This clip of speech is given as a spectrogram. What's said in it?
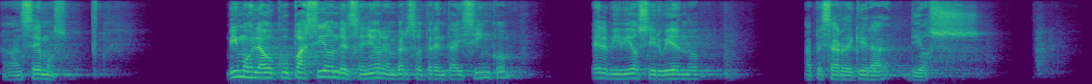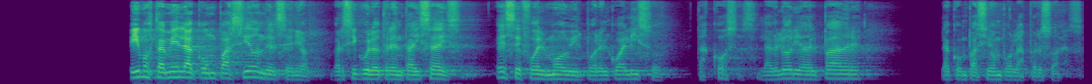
Avancemos. Vimos la ocupación del Señor en verso 35. Él vivió sirviendo a pesar de que era Dios. Vimos también la compasión del Señor, versículo 36. Ese fue el móvil por el cual hizo estas cosas, la gloria del Padre, la compasión por las personas.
